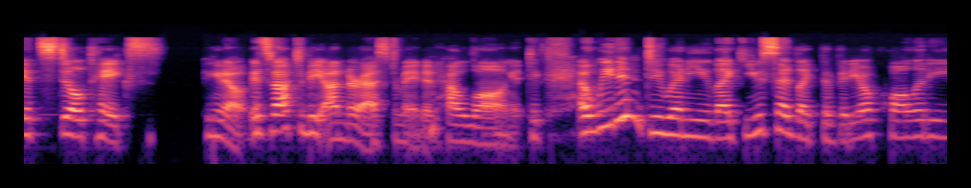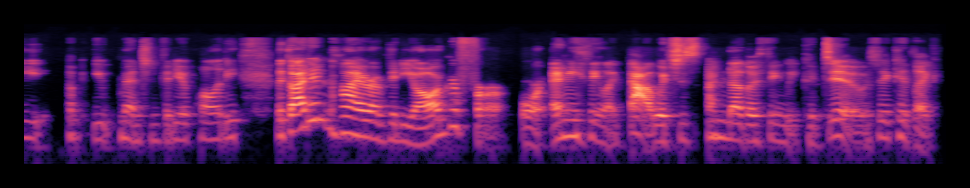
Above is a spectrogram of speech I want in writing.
it still takes, you know, it's not to be underestimated how long it takes. And we didn't do any, like you said, like the video quality, uh, you mentioned video quality. Like I didn't hire a videographer or anything like that, which is another thing we could do. So we could like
